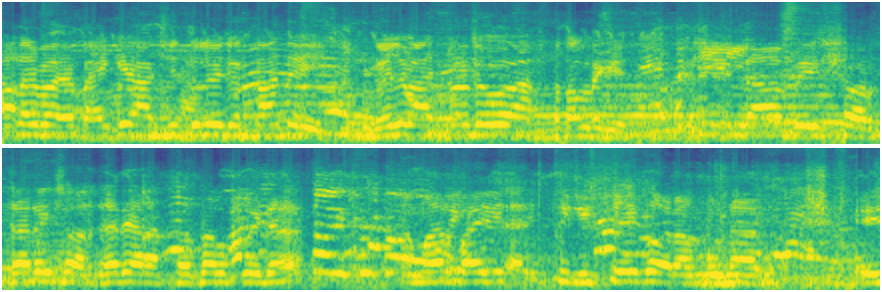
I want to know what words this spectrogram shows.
আপনার ভাইকে তুলে নইলে বাদ করে দেবো হাসপাতাল থেকে। কি লাভ এই সরকারি সরকারি হাসপাতাল কইরা? আমার ভাই চিকিৎসাই করাবো না। এই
